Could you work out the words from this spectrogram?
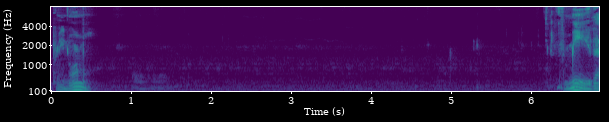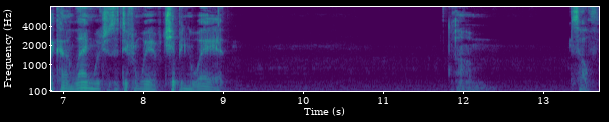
pretty normal. For me, that kind of language is a different way of chipping away at um, self.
